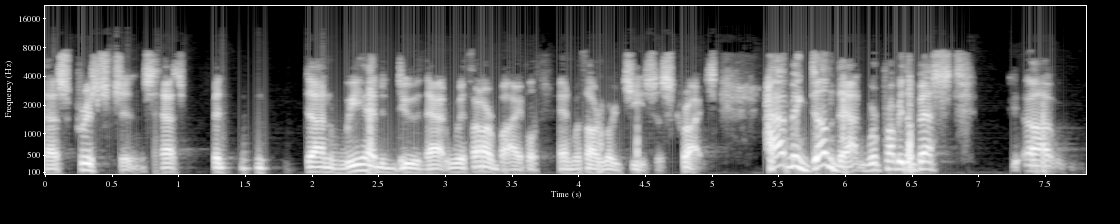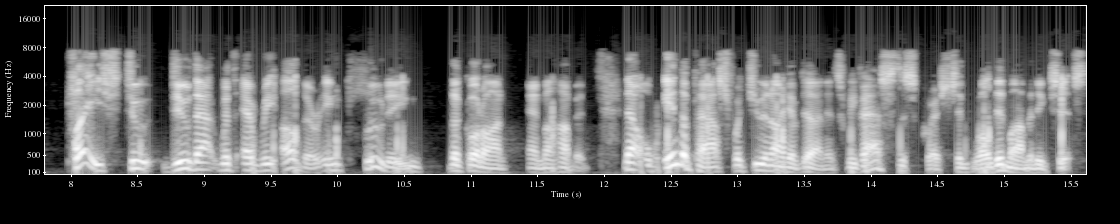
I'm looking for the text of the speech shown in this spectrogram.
as Christians. That's been done. We had to do that with our Bible and with our Lord Jesus Christ. Having done that, we're probably the best uh, place to do that with every other, including the Quran and Muhammad. Now, in the past, what you and I have done is we've asked this question well, did Muhammad exist?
